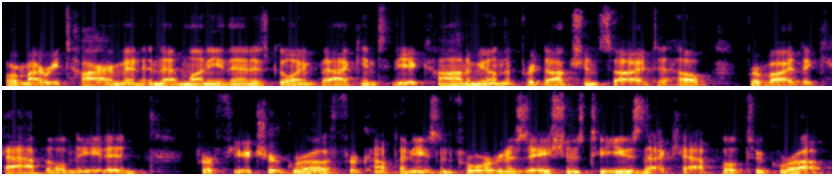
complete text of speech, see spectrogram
or my retirement, and that money then is going back into the economy on the production side to help provide the capital needed for future growth for companies and for organizations to use that capital to grow.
